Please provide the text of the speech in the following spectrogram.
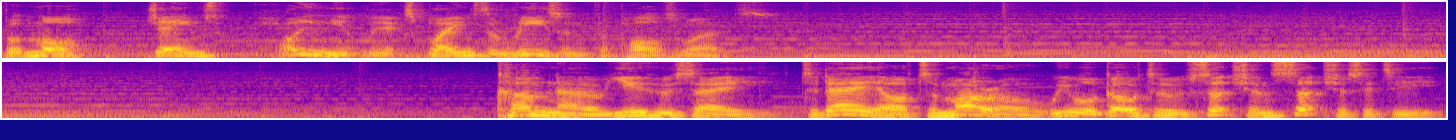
But more, James poignantly explains the reason for Paul's words. Come now, you who say, Today or tomorrow we will go to such and such a city,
